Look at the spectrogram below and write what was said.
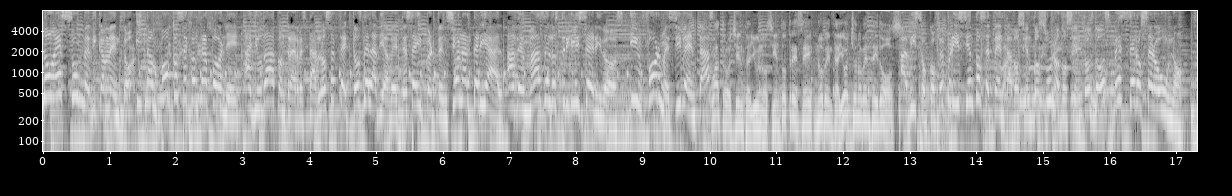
no es un medicamento y tampoco se contrapone. Ayuda a contrarrestar los efectos de la diabetes e hipertensión arterial, además de los triglicéridos. Informes y ventas 481-113-9892. Aviso COFEPRIS 170-201-202 B001.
